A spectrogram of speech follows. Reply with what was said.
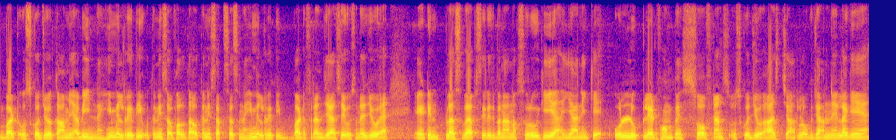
बट उसको जो कामयाबी नहीं मिल रही थी, उतनी सफलता, उतनी सक्सेस नहीं मिल रही थी। बट फ्रेंड्स जैसे उसने जो है 18 प्लस वेब सीरीज़ बनाना शुरू किया, यानी कि उल्लू प्लेटफॉर्म पे। सो फ्रेंड्स उसको जो आज चार लोग जानने लगे हैं,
